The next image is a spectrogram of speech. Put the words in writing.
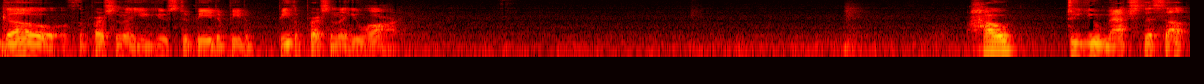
go of the person that you used to be to be to be the person that you are. How do you match this up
